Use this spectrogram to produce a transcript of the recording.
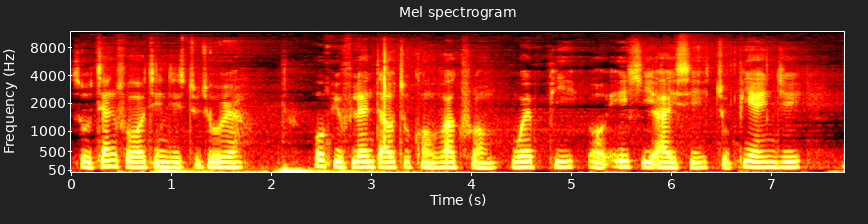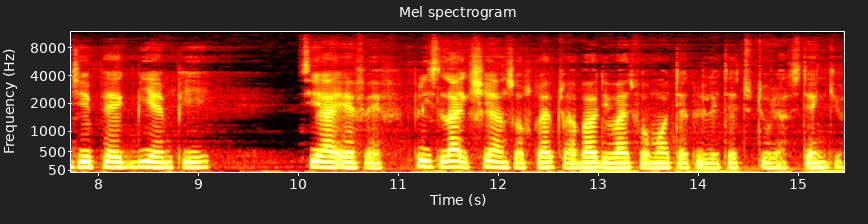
So thanks for watching this tutorial. Hope you've learned how to convert from webp or heic to png jpeg bmp tiff please like share and subscribe to about device for more tech related tutorials. Thank you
